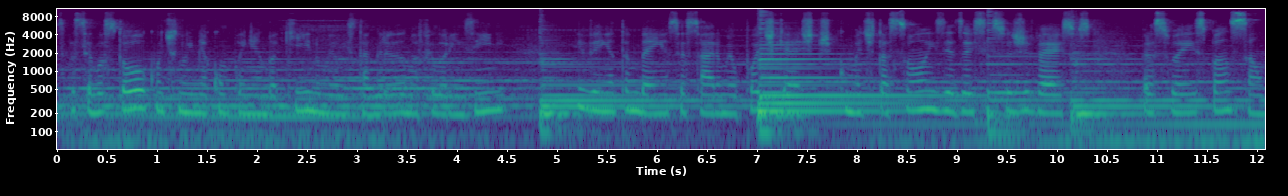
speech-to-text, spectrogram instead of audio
Se você gostou, continue me acompanhando aqui no meu Instagram, a Filorenzini, e venha também acessar o meu podcast com meditações e exercícios diversos para sua expansão.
